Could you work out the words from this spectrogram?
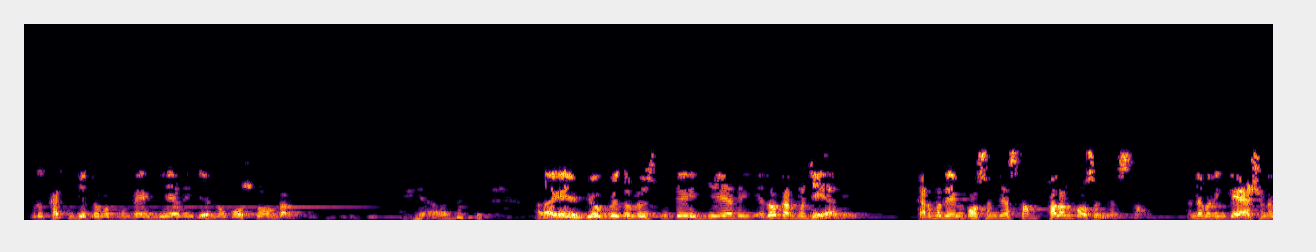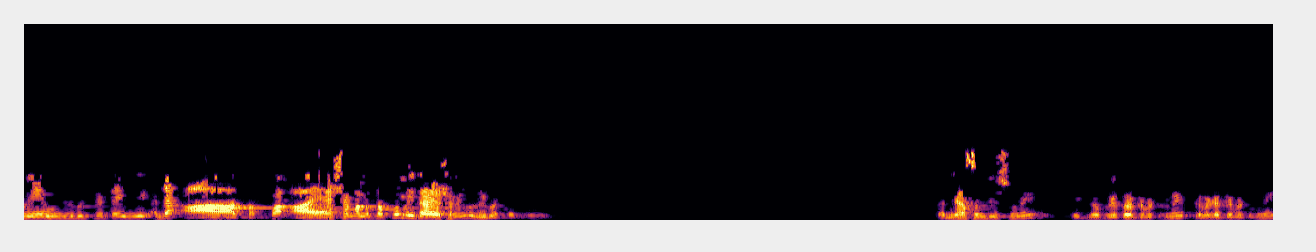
ఇప్పుడు కత్తి చేత పట్టుకుంటే ఏం చేయాలి? దేన్నో కోస్తూ ఉండాలి. అలాగే యజ్ఞోపేతం వేసుకుంటే ఏం చేయాలి? ఏదో కర్మ చేయాలి. కర్మ దేనికోసం చేస్తాం? ఫలం కోసం చేస్తాం. అంటే మరి ఇంకా ఏషణం ఏమి వదిలిపెట్టినట్టు అయింది? అంటే ఆ తప్ప ఆ ఏషణలు తప్ప మిగతా ఏషణలు వదిలిపెట్టండి సన్యాసం తీసుకుని యజ్ఞోపేతం అట్ట పెట్టుకుని పిల్లగట్ట పెట్టుకుని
